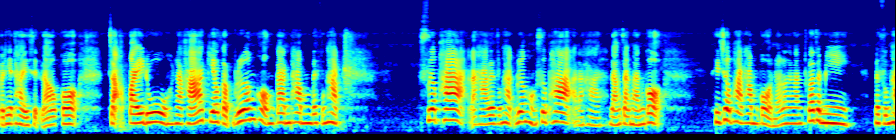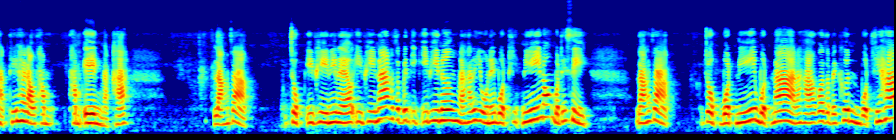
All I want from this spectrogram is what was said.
ประเทศไทยเสร็จแล้วก็ จะไปดูนะคะ เกี่ยวกับเรื่องของการทำแบบฝึกหัดเสื้อผ้านะคะแบบฝึกหัดเรื่องของเสื้อผ้านะคะ หลังจากนั้นก็ที่เชอร์พาทำก่อนเนาะหลังจากนั้นก็จะมีแบบฝึกหัดที่ให้เราทำทำเองนะคะ หลังจากจบ EP นี้แล้ว EP หน้าก็จะเป็นอีก EP หนึ่งนะคะ ที่อยู่ในบทนี้เนาะบทที่สี่หลังจากจบบทนี้บทหน้านะคะ ก็จะไปขึ้นบทที่ห้า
